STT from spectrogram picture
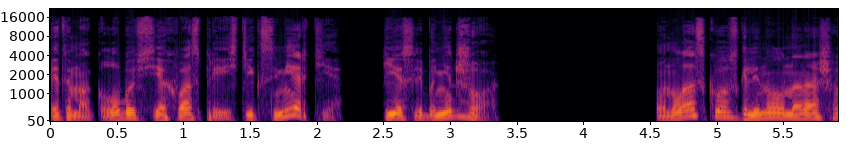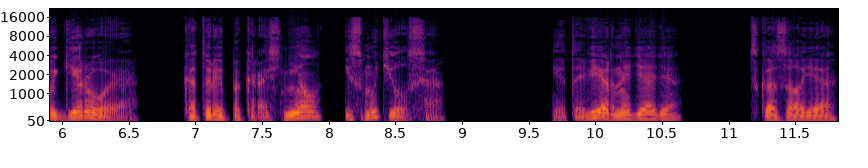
Это могло бы всех вас привести к смерти, если бы не Джо». Он ласково взглянул на нашего героя, который покраснел и смутился. «Это верно, дядя», — сказал я.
